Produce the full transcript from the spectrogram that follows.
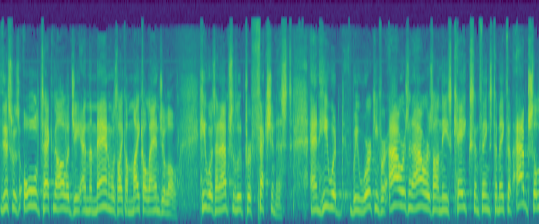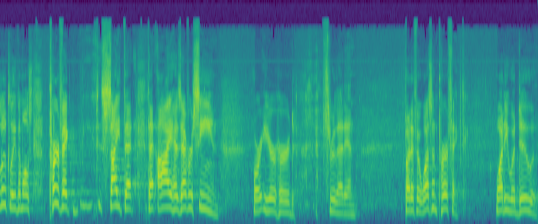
This was old technology, and the man was like a Michelangelo. He was an absolute perfectionist, and he would be working for hours and hours on these cakes and things to make them absolutely the most perfect sight that that eye has ever seen or ear heard. Threw that in. But if it wasn't perfect, what he would do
